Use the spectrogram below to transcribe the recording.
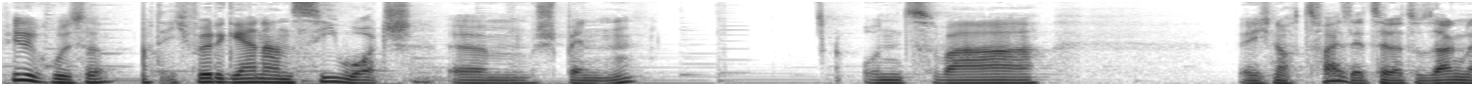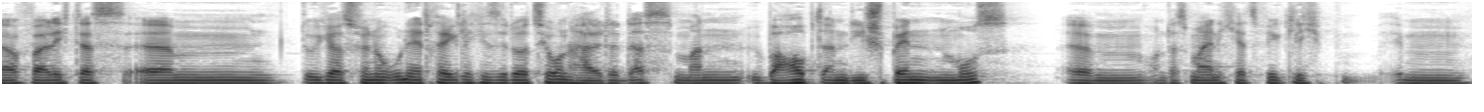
viele Grüße. Ich würde gerne an Sea-Watch ähm, spenden. Und zwar, wenn ich noch zwei Sätze dazu sagen darf, weil ich das ähm, durchaus für eine unerträgliche Situation halte, dass man überhaupt an die spenden muss. Ähm, und das meine ich jetzt wirklich im,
